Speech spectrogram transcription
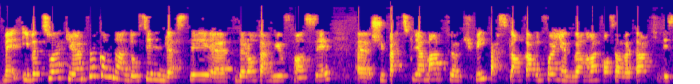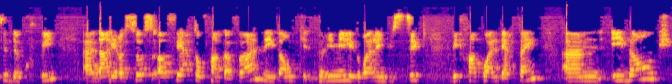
Bien, il va de soi qu'un peu comme dans le dossier de l'Université euh, de l'Ontario français, euh, je suis particulièrement préoccupée parce qu'encore une fois, il y a un gouvernement conservateur qui décide de couper euh, dans les ressources offertes aux francophones et donc brimer les droits linguistiques des franco-albertains. et donc,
